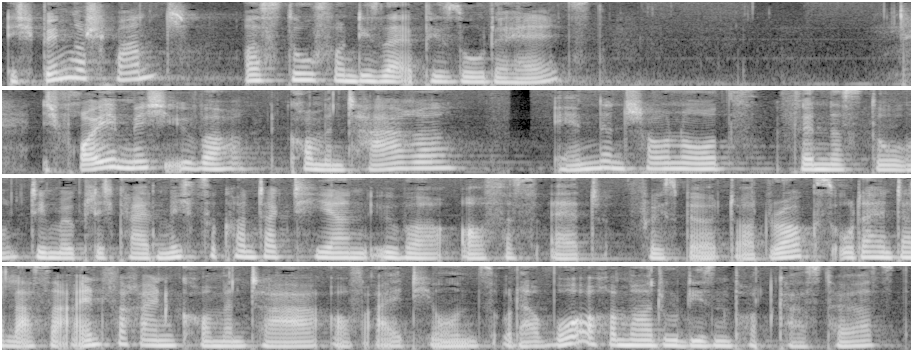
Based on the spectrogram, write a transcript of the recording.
Ich bin gespannt, was du von dieser Episode hältst. Ich freue mich über Kommentare. In den Show Notes findest du die Möglichkeit, mich zu kontaktieren über office at freespirit.rocks oder hinterlasse einfach einen Kommentar auf iTunes oder wo auch immer du diesen Podcast hörst.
